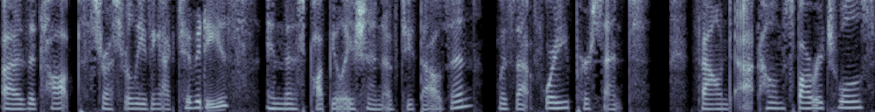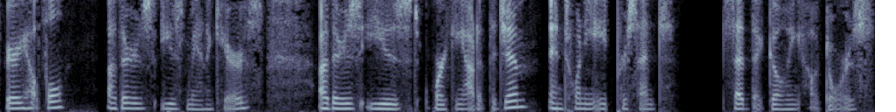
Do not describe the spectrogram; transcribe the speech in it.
uh, the top stress relieving activities in this population of 2000 was that 40% found at home spa rituals very helpful. others used manicures, others used working out at the gym, and 28% said that going outdoors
